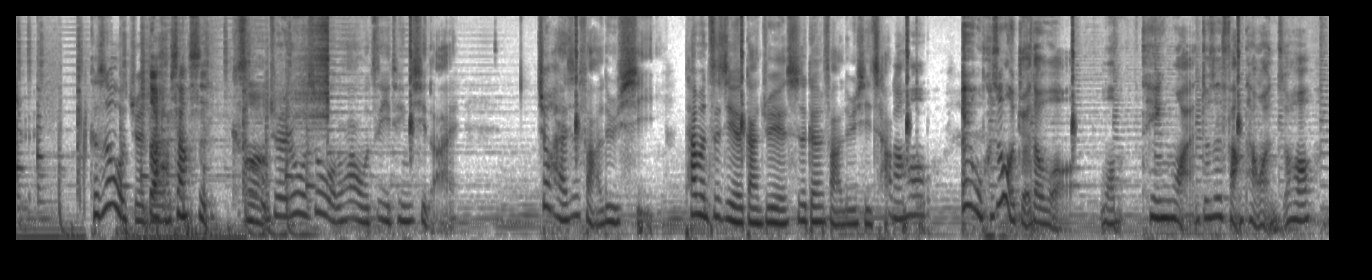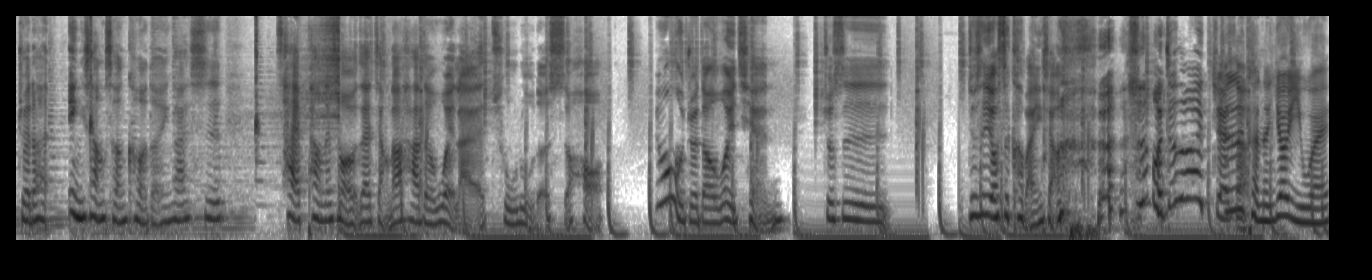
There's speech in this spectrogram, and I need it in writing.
觉，可是我觉对，得好像是。可是我觉得，如果是我的话，我自己听起来就还是法律系，他们自己的感觉也是跟法律系差不多然后。，哎、我可是我觉得我我听完就是访谈完之后，觉得很印象深刻的，应该是蔡胖那时候有在讲到他的未来出路的时候，因为我觉得我以前就是就是又是刻板印象，我就是会觉得就是可能又以为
